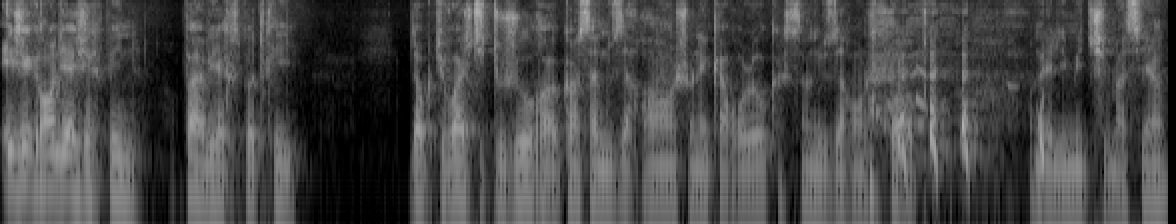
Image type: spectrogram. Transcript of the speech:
et j'ai grandi à Gerpine, enfin à Villers-Poterie. Donc, tu vois, je dis toujours, euh, quand ça nous arrange, on est Carolo, quand ça nous arrange pas, on est limite chimassien.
